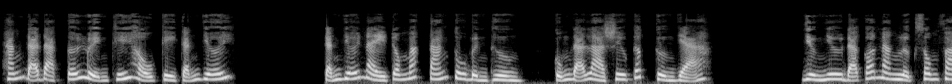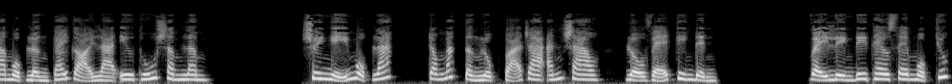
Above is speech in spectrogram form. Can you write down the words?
hắn đã đạt tới luyện khí hậu kỳ cảnh giới. Cảnh giới này trong mắt tán tu bình thường, cũng đã là siêu cấp cường giả. Dường như đã có năng lực xông pha một lần cái gọi là yêu thú xâm lâm. Suy nghĩ một lát, trong mắt tần lục tỏa ra ánh sao, lộ vẻ kiên định. Vậy liền đi theo xem một chút.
